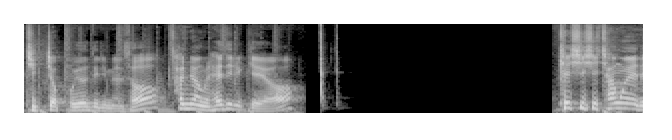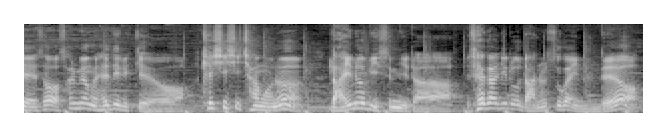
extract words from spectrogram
직접 보여드리면서 설명을 해드릴게요 KCC 창호에 대해서 설명을 해드릴게요. KCC 창호는 라인업이 있습니다. 세 가지로 나눌 수가 있는데요.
